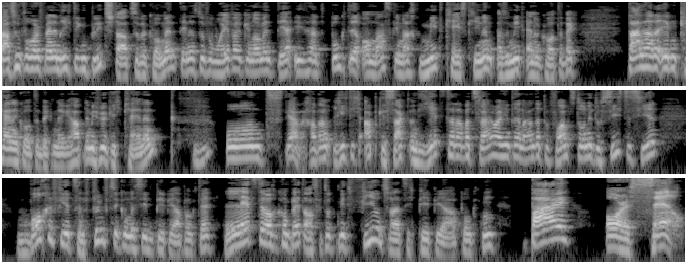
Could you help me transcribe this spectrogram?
Dazu verholfen, einen richtigen Blitzstart zu bekommen. Den hast du vom Waiver genommen, der hat Punkte en masse gemacht mit Case Keenum, also mit einem Quarterback. Dann hat er eben keinen Quarterback mehr gehabt, nämlich wirklich keinen. Mhm. Und ja, hat er richtig abgesagt. Und jetzt hat er aber zweimal hintereinander performt. Tony, du siehst es hier. Woche 14, 15,7 PPA-Punkte. Letzte Woche komplett ausgedruckt mit 24 PPA-Punkten. Buy or sell.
